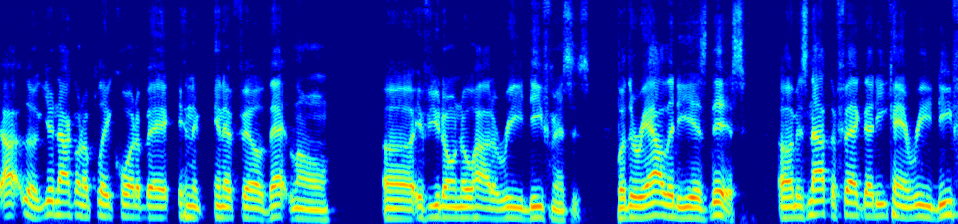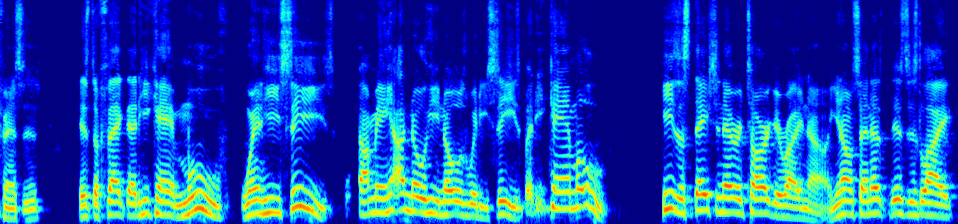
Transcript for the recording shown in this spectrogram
I, I, look, you're not going to play quarterback in the NFL that long uh, if you don't know how to read defenses. But the reality is this: um, it's not the fact that he can't read defenses; it's the fact that he can't move when he sees. I mean, I know he knows what he sees, but he can't move. He's a stationary target right now. You know what I'm saying? this is like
